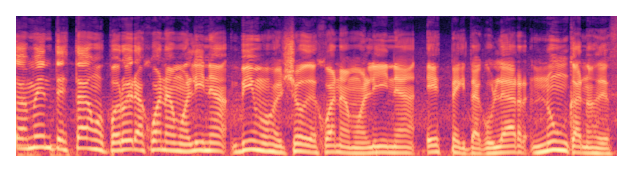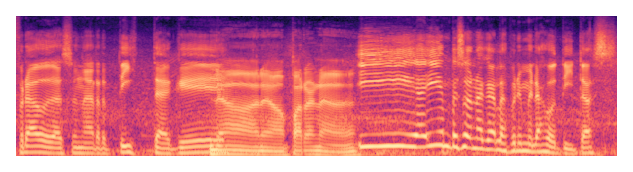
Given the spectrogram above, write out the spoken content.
Efectivamente, estábamos por ver a Juana Molina, vimos el show de Juana Molina, espectacular, nunca nos defrauda, es un artista que... No, no, para nada. Y ahí empezaron a caer las primeras gotitas.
